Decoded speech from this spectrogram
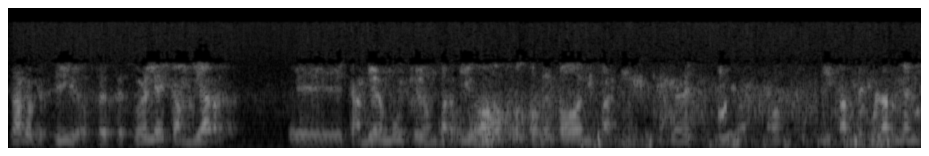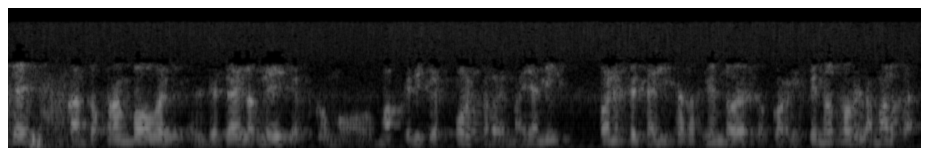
claro que sí, o sea, se suele cambiar eh, cambiar mucho de un partido a otro, sobre todo en instancias decisivas, ¿no? Y particularmente, tanto Frank Vogel, el DT de los Lakers, como Eric Spolstra de Miami, son especialistas haciendo eso, corrigiendo sobre la marcha,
